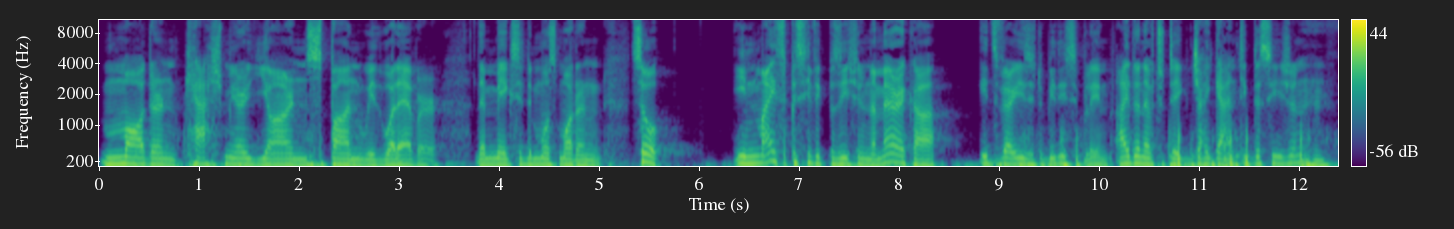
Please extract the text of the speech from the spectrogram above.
modern cashmere yarn spun with whatever that makes it the most modern. So, in my specific position in America, it's very easy to be disciplined. I don't have to take gigantic decision Mm-hmm.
